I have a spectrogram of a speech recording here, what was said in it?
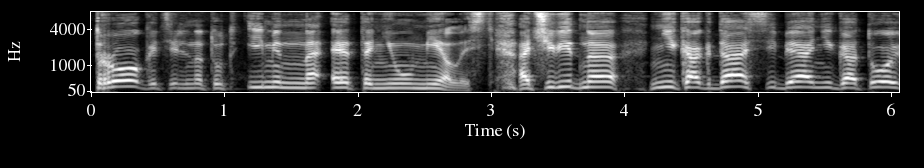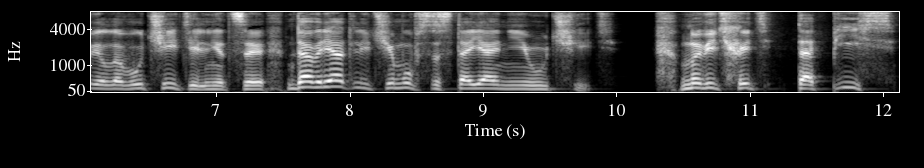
Трогательно тут именно эта неумелость. Очевидно, никогда себя не готовила в учительнице, да вряд ли чему в состоянии учить. Но ведь хоть топись,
